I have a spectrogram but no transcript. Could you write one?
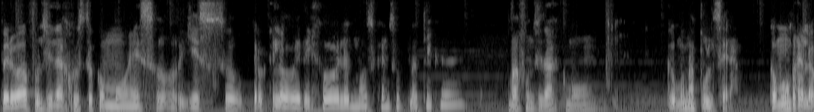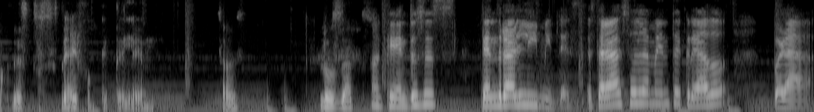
Pero va a funcionar justo como eso. Y eso creo que lo dijo Elon Musk en su plática. Va a funcionar como, como una pulsera, como un reloj de estos de iPhone que te leen, ¿sabes? Los datos. Ok, entonces tendrá límites. Estará solamente creado para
